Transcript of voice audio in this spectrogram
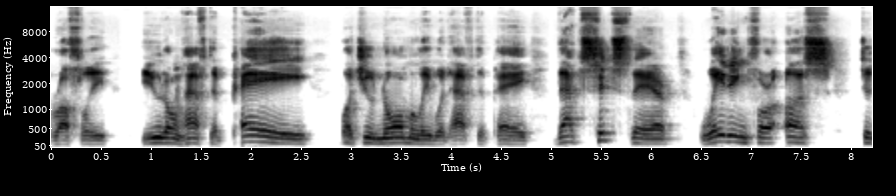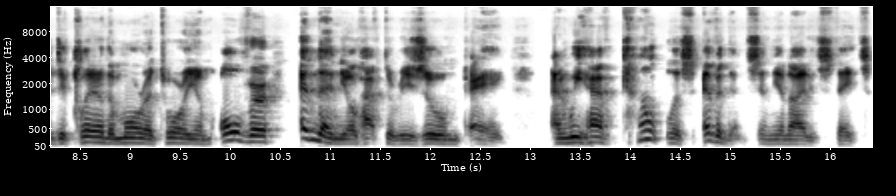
roughly, you don't have to pay what you normally would have to pay. That sits there waiting for us to declare the moratorium over, and then you'll have to resume paying. And we have countless evidence in the United States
